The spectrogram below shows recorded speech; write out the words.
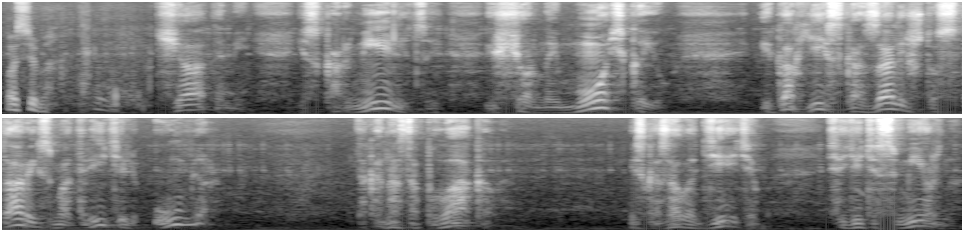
Спасибо. чатами, и с кормилицей, и с черной моською. И как ей сказали, что старый смотритель умер, так она заплакала и сказала детям, сидите смирно,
